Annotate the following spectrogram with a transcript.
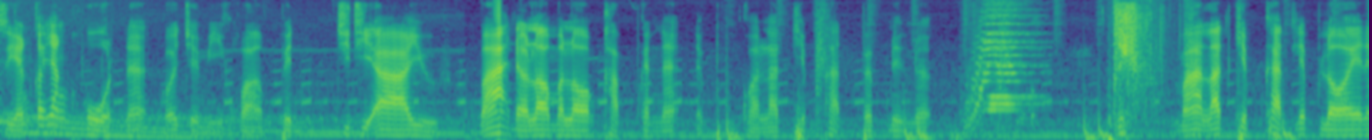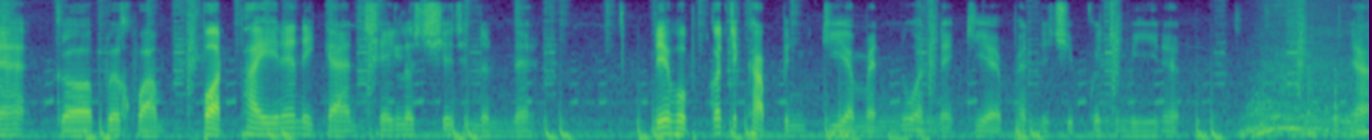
เสียงก็ยังโหดนะ ก็จะมีความเป็น GTR อยู่มาเดี๋ยวเรามาลองขับกันนะ เดี๋ยวผมขอรัดเข็มขัดแป๊บหนึ่งนะ มารัดเข็มขัดเรียบร้อยนะฮะ ก็เพื่อความปลอดภัยนะในการใช้รถใช้ถนนนะเดี๋ยวผมก็จะขับเป็นเกียร์แมนนวลนะเกียร์แพนชิพก็จะมีนะเนี่ย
